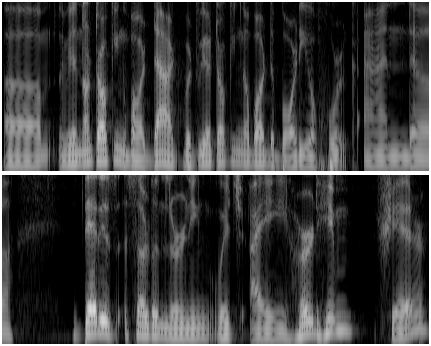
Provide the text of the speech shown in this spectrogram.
Um, we are not talking about that but we are talking about the body of work. And uh, there is a certain learning which i heard him share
